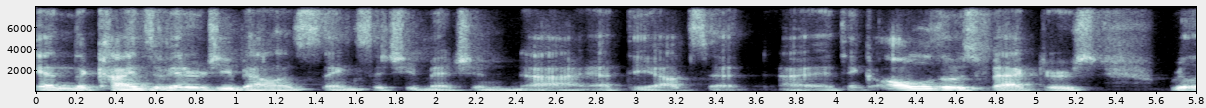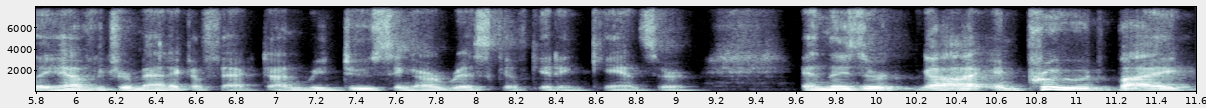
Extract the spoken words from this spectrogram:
and the kinds of energy balance things that you mentioned uh, at the outset. I think all of those factors really have a dramatic effect on reducing our risk of getting cancer. And these are uh, improved by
